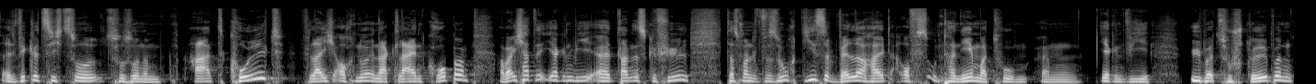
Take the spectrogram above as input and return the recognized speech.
entwickelt sich zu, zu so einem Art Kult, vielleicht auch nur in einer kleinen Gruppe. Aber ich hatte irgendwie dann das Gefühl, dass man versucht, diese Welle halt aufs Unternehmertum ähm, irgendwie überzustülpen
